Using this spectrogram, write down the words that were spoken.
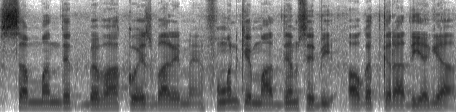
संबंधित विभाग को इस बारे में फ़ोन के माध्यम से भी अवगत करा दिया गया।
